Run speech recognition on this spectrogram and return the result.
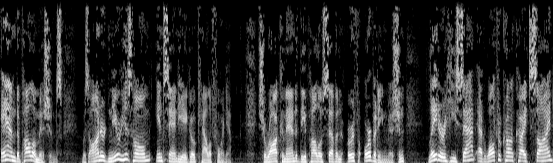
and Apollo missions, was honored near his home in San Diego, California. Schirra commanded the Apollo 7 Earth orbiting mission. Later, he sat at Walter Cronkite's side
